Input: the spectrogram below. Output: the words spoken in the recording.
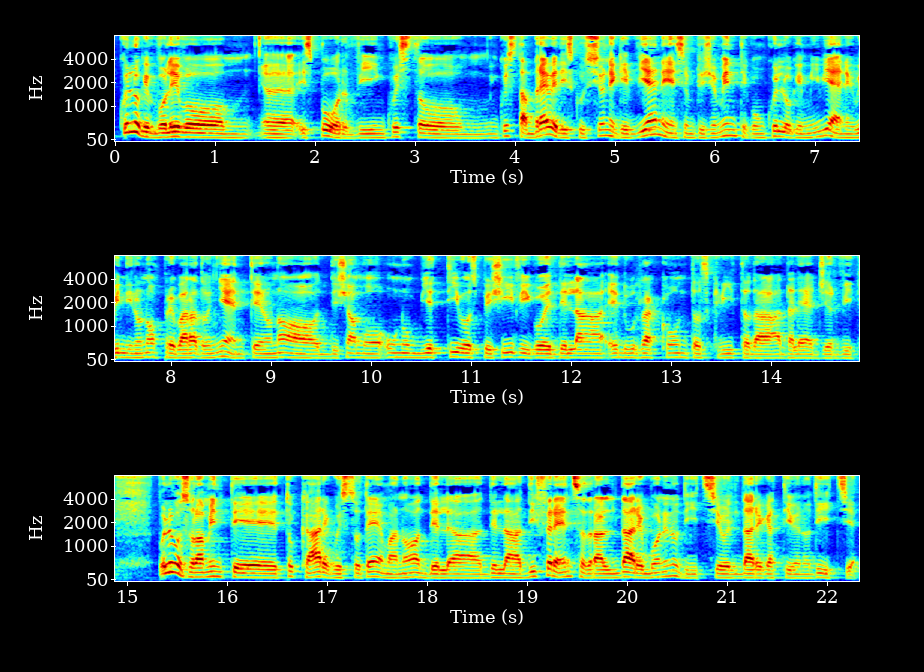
Quello che volevo eh, esporvi in, questo, in questa breve discussione che viene semplicemente con quello che mi viene, quindi non ho preparato niente, non ho diciamo un obiettivo specifico e della, ed un racconto scritto da, da, leggervi. Volevo solamente toccare questo tema no? della, della differenza tra il dare buone notizie o il dare cattive notizie.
